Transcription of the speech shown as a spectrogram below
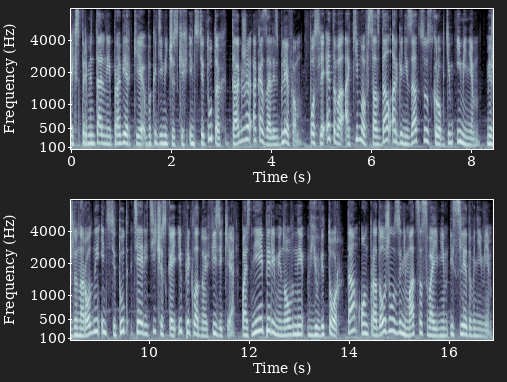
Экспериментальные проверки в академических институтах также оказались блефом. После этого Акимов создал организацию с громким именем – Международный институт теоретической и прикладной физики, позднее переименованный в ЮВИТОР. Там он продолжил заниматься своими исследованиями.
